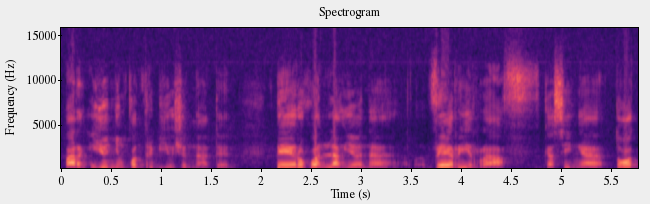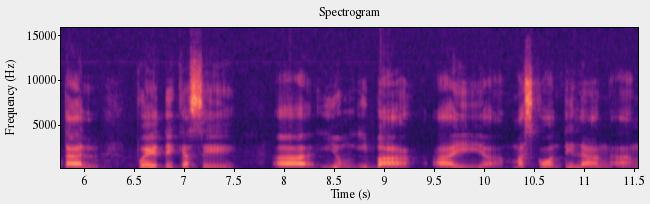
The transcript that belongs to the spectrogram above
parang iyon yung contribution natin. Pero kwan lang yun ha, very rough. Kasi nga total, pwede kasi ah, yung iba ay ah, mas konti lang ang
